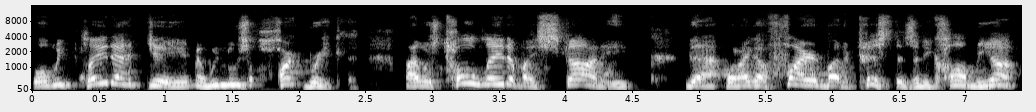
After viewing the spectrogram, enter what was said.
Well, we play that game and we lose a heartbreaker. I was told later by Scotty that when I got fired by the Pistons and he called me up,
